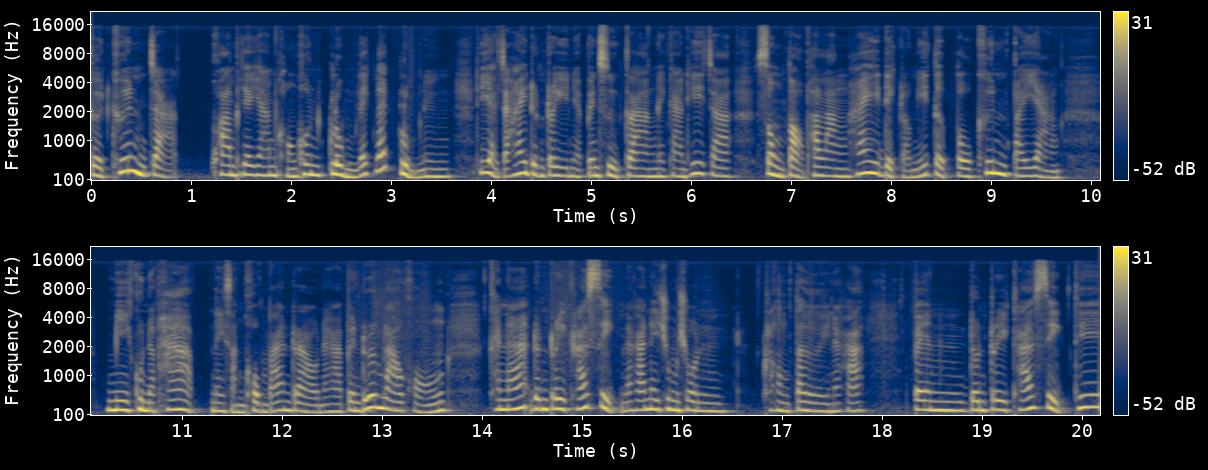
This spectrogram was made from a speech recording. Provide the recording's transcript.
เกิดขึ้นจากความพยายามของคนกลุ่มเล็ก ๆ กลุ่มหนึ่งที่อยากจะให้ดนตรีเนี่ยเป็นสื่อกลางในการที่จะส่งต่อพลังให้เด็กเหล่านี้เติบโตขึ้นไปอย่าง มีคุณภาพในสังคมบ้านเรานะคะ เป็นเรื่องราวของคณะดนตรีคลาสสิกนะคะ ในชุมชนคลองเตยนะคะ เป็นดนตรีคลาสสิกที่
